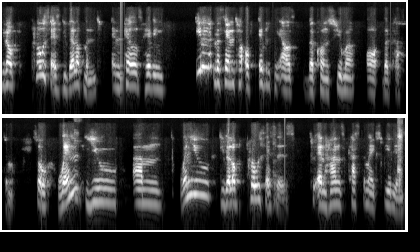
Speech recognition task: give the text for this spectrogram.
you know, process development entails having in the center of everything else the consumer or the customer so when you um, when you develop processes to enhance customer experience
